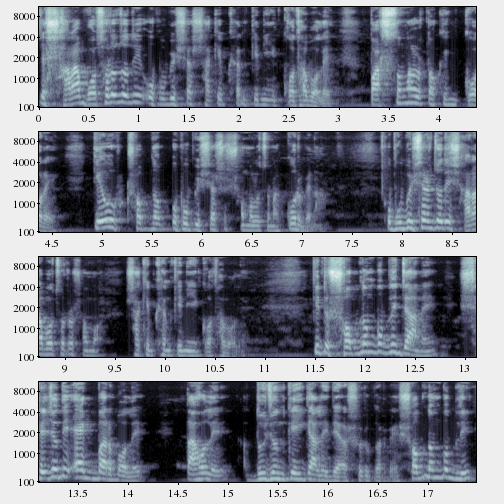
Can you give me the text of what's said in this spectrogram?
যে সারা বছরও যদি অপু বিশ্বাস সাকিব খানকে নিয়ে কথা বলে পার্সোনাল টকিং করে, কেউ শবনম অপু বিশ্বাসের সমালোচনা করবে না। অপু বিশ্বাস যদি সারা বছরও সম, সাকিব খানকে নিয়ে কথা বলে। কিন্তু শবনম বুবলি জানে সে যদি একবার বলে, তাহলে দুজনকেই গালি দেওয়া শুরু করবে। শবনম বুবলি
